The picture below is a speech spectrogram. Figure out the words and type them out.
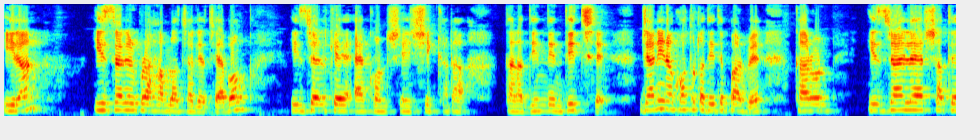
ইরান ইসরায়েলের উপর হামলা চালিয়েছে এবং ইসরায়েলকে এখন সেই শিক্ষাটা তারা দিন দিন দিচ্ছে। জানি না কতটা দিতে পারবে, কারণ ইসরায়েলের সাথে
